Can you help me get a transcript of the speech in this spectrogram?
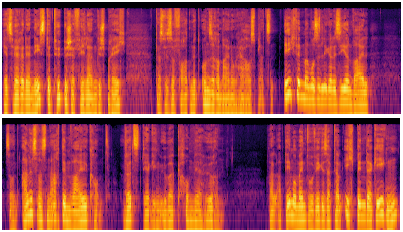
Jetzt wäre der nächste typische Fehler im Gespräch, dass wir sofort mit unserer Meinung herausplatzen. Ich finde, man muss es legalisieren, weil so und alles, was nach dem Weil kommt, wird's der Gegenüber kaum mehr hören. Weil ab dem Moment, wo wir gesagt haben, ich bin dagegen,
